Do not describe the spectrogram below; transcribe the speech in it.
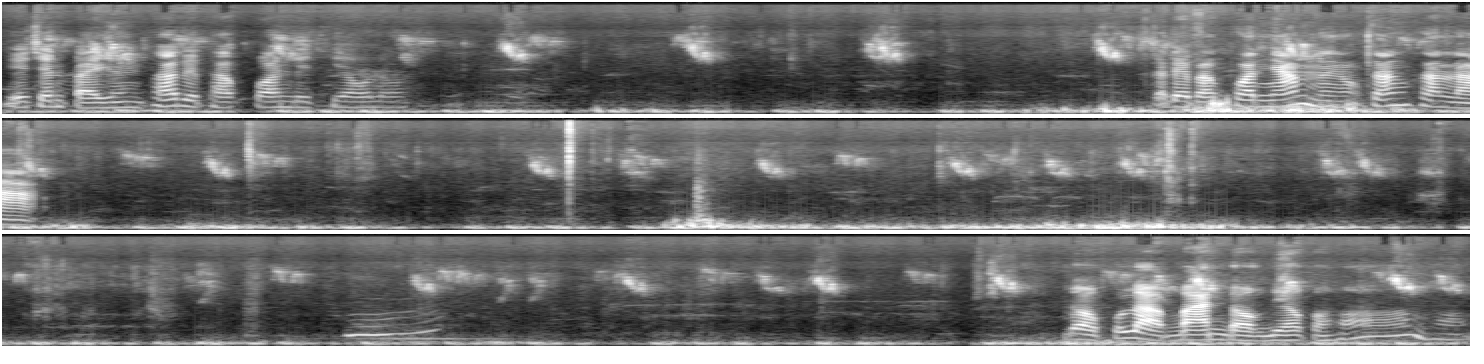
เดี๋ยวฉันไปฉันพาไปพักผ่อนไปเที่ยวแล้วก็ได้พักผ่อนย้ำนะน้องทั้งสลา ดอกกุหลาบบานดอกเดียวก็หอมหอม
